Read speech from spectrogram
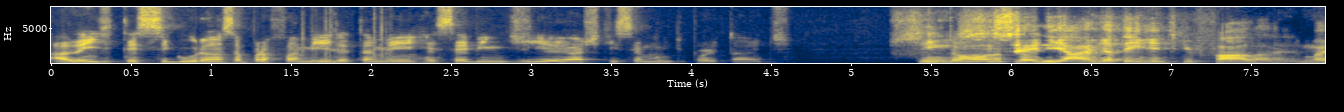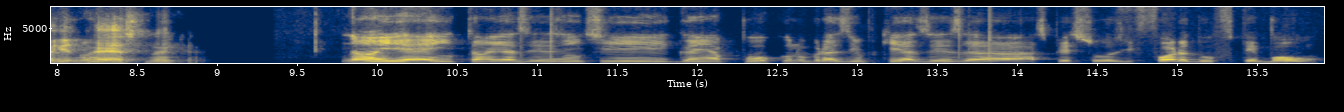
além de ter segurança para a família, também recebe em dia. Eu acho que isso é muito importante. Sim, então, se Série A já tem gente que fala, imagina o resto, né, cara? Não, e é, então, e às vezes a gente ganha pouco no Brasil, porque às vezes as pessoas de fora do futebol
